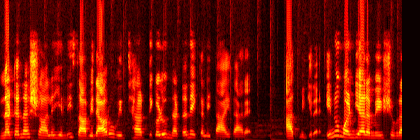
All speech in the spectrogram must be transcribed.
ನಟನ ಶಾಲೆಯಲ್ಲಿ ಸಾವಿರಾರು ವಿದ್ಯಾರ್ಥಿಗಳು ನಟನೆ ಕಲಿತಾ ಇದ್ದಾರೆ. ಆತ್ಮಿಗೆರೆ ಇನ್ನು ಮಂಡ್ಯ ರಮೇಶ್ ಅವರ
